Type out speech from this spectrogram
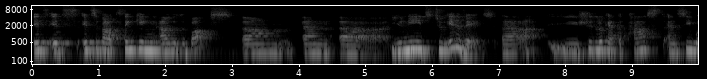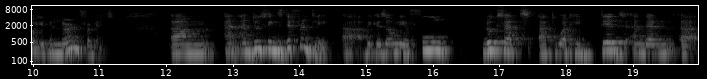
it's it's it's about thinking out of the box, um, and uh, you need to innovate. Uh, you should look at the past and see what you can learn from it um, and, and, do things differently uh, because only a fool looks at, at what he did and then uh,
